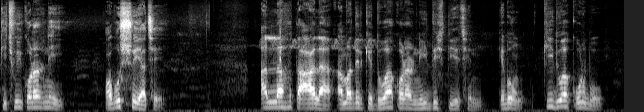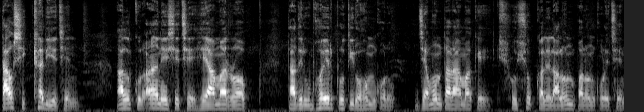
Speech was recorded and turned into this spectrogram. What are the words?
কিছুই করার নেই? অবশ্যই আছে। আল্লাহ তাআলা আমাদেরকে দোয়া করার নির্দেশ দিয়েছেন এবং কি দোয়া করব তাও শিক্ষা দিয়েছেন। আল কোরআন এসেছে, হে আমার রব, তাদের উভয়ের প্রতি রহম করো, যেমন তারা আমাকে শৈশবকালে লালন পালন করেছেন।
